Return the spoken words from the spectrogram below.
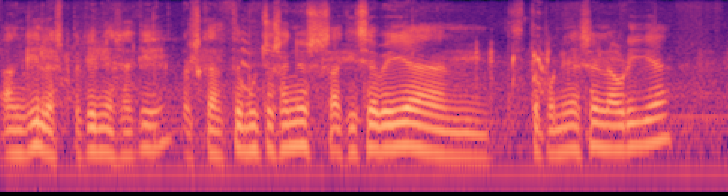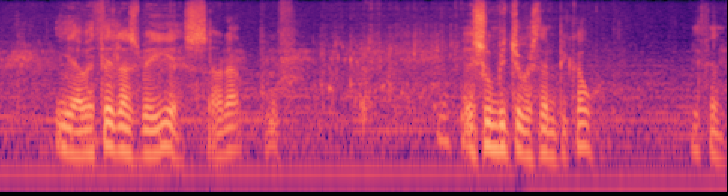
anguilas pequeñas aquí, pero es que hace muchos años aquí se veían, te ponías en la orilla y a veces las veías, ahora, uf. Es un bicho que está en picado, dicen.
